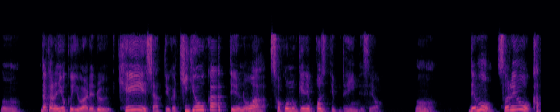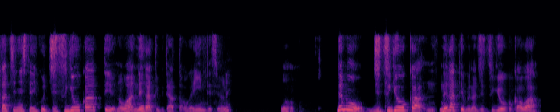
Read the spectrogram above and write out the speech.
うん、だからよく言われる経営者っていうか起業家っていうのは底抜けにポジティブでいいんですよ。うん、でも、それを形にしていく実業家っていうのはネガティブであった方がいいんですよね。うん、でも、実業家、ネガティブな実業家は、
